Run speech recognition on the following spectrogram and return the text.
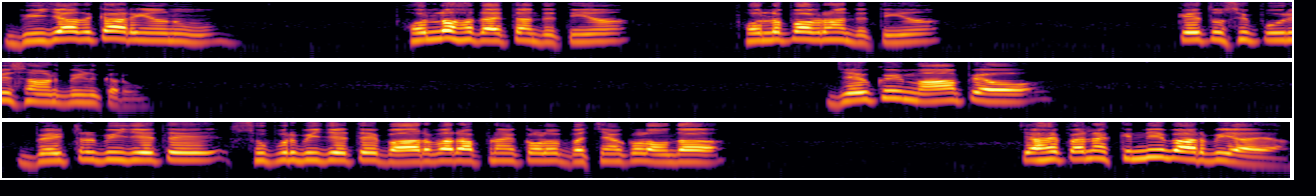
ਵੀਜ਼ਾ ਅਧਿਕਾਰੀਆਂ ਨੂੰ ਫੁੱਲ ਹਦਾਇਤਾਂ ਦਿੱਤੀਆਂ, ਫੁੱਲ ਪਾਵਰਾਂ ਦਿੱਤੀਆਂ ਕਿ ਤੁਸੀਂ ਪੂਰੀ ਛਾਣਬੀਣ ਕਰੋ। ਜੇ ਕੋਈ ਮਾਂ, ਪਿਓ ਵੇਟਰ ਵੀਜ਼ੇ ਤੇ ਸੁਪਰ ਵੀਜ਼ੇ ਤੇ ਬਾਰ-ਬਾਰ ਆਪਣੇ ਕੋਲ, ਬੱਚਿਆਂ ਕੋਲ ਆਉਂਦਾ, ਚਾਹੇ ਪਹਿਲਾਂ ਕਿੰਨੀ ਵਾਰ ਵੀ ਆਇਆ,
